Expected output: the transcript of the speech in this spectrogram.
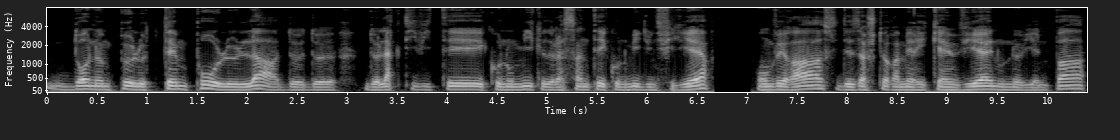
donnent un peu le tempo, le là de l'activité économique, de la santé économique d'une filière. On verra si des acheteurs américains viennent ou ne viennent pas,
